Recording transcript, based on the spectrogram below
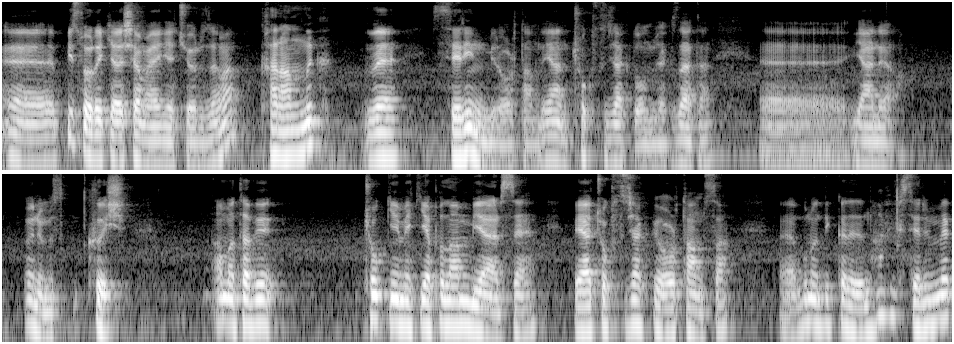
Ee, bir sonraki aşamaya geçiyoruz hemen. Karanlık ve serin bir ortamda. Yani çok sıcak da olmayacak zaten. Ee, yani önümüz kış. Ama tabi çok yemek yapılan bir yerse veya çok sıcak bir ortamsa e, buna dikkat edin. Hafif serin ve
